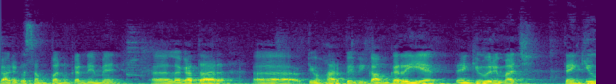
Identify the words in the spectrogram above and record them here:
कार्य को संपन्न करने में लगातार त्यौहार पे भी काम कर रही है। Thank you very much thank you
